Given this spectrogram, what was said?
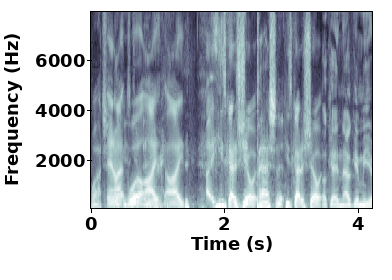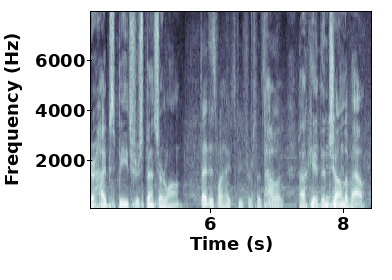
Watch. and I well I. I I he's got to show it. passionate. He's got to show it. Okay, now give me your hype speech for Spencer Long. That is my hype speech for Spencer Long. Okay, then Shawn Lauvao.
